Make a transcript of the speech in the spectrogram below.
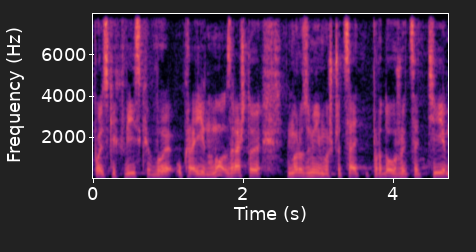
польських військ в Україну. Ну зрештою, ми розуміємо, що це продовжуються ті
